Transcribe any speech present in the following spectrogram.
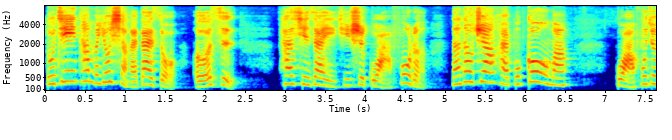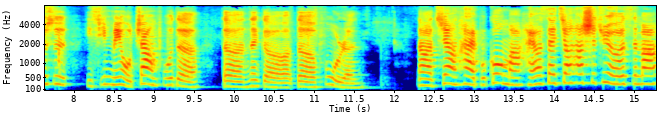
如今他们又想来带走儿子，他现在已经是寡妇了，难道这样还不够吗？寡妇就是已经没有丈夫的的那个的妇人，那这样他还不够吗？还要再叫他失去儿子吗？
